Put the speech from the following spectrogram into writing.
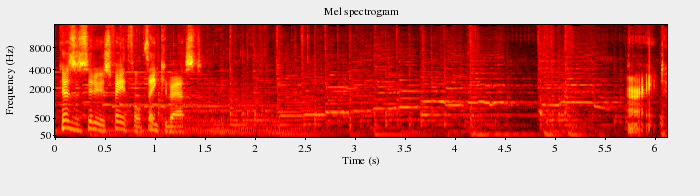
Because the city is faithful. Thank you, Bast. All right.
